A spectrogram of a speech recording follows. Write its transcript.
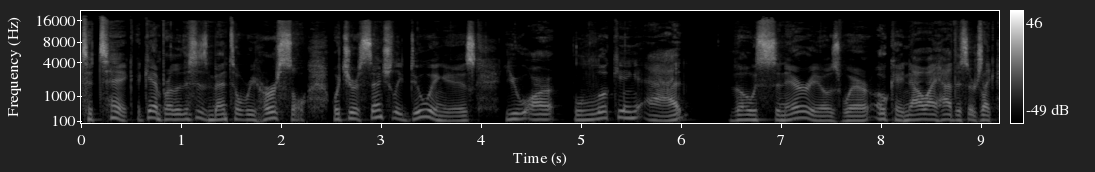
to take. Again, brother, this is mental rehearsal. What you're essentially doing is you are looking at those scenarios where, okay, now I have this urge. Like,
